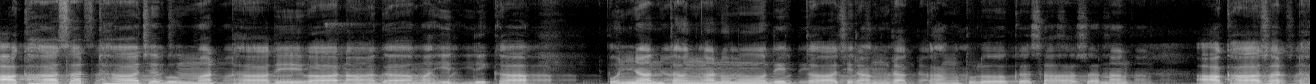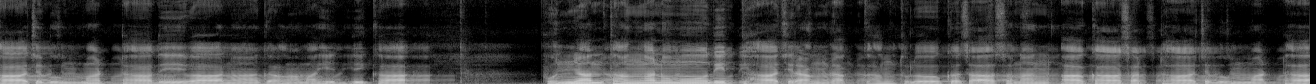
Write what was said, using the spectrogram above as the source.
ආකාසට්ඨාච බුම්මට්ඨා දේවා නාගා මහිද්දිකා පුඤ්ඤන්තං අනුමෝදිත්වා චිරං රක්ඛන්තු ලෝක සාසනං ආකාසට්ඨා ච බුම්මට්ඨා දේවානාගා මහිද්దికා පුඤ්ඤන්තං අනුමෝදිත්වා චිරං රක්ඛන්තු ලෝක සාසනං ආකාසට්ඨා ච බුම්මට්ඨා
